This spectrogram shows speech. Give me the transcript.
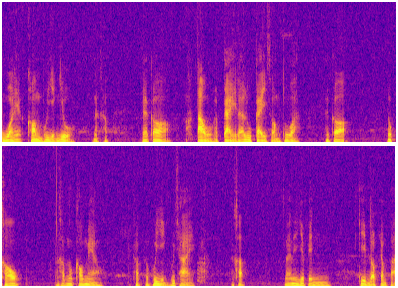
วัวเนี่ยคล่อมผู้หญิงอยู่นะครับ แล้วก็เต่ากับไก่แล้วลูกไก่สองตัว แล้วก็นกเขานะครับ นกเขาแมวนะครับแล้วผู้หญิงผู้ชายนะครับและนนี้จะเป็นกลีบดอกจำปา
